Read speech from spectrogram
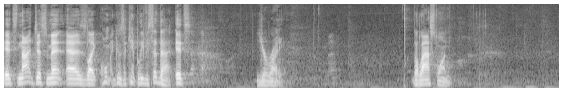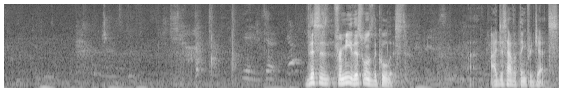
it's not just meant as like, oh my goodness, I can't believe you said that. It's, you're right. The last one. This is, for me, this one's the coolest. I just have a thing for jets.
